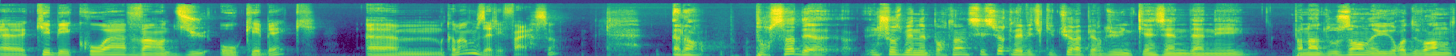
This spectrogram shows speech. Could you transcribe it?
euh, québécois vendus au Québec. Euh, comment vous allez faire ça? Alors, pour ça, une chose bien importante, c'est sûr que la viticulture a perdu une quinzaine d'années. Pendant 12 ans, on a eu le droit de vendre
